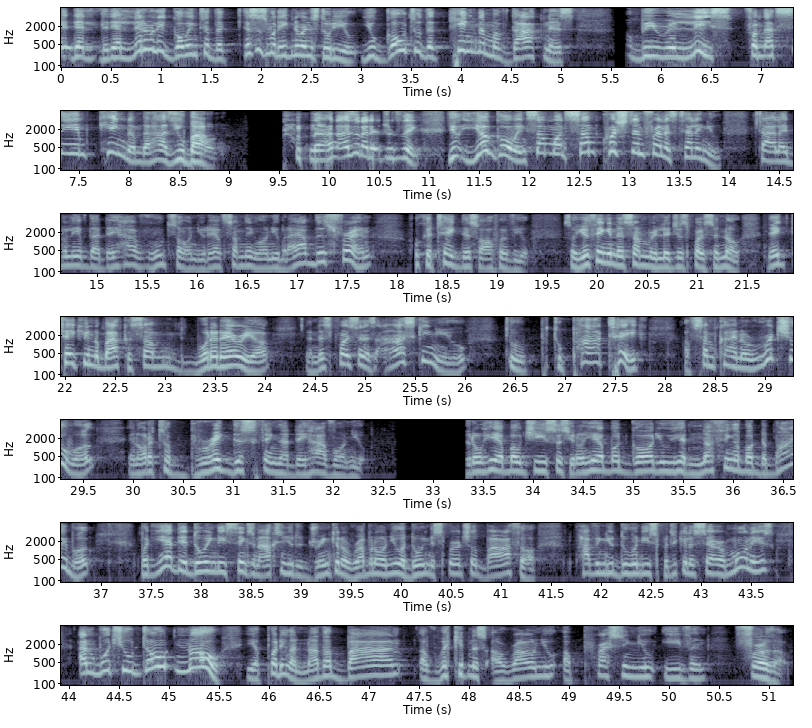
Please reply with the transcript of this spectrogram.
They're, they're literally going to the, this is what ignorance do to you. You go to the kingdom of darkness to be released from that same kingdom that has you bound. now, isn't that interesting? You, you're going, someone, some Christian friend is telling you, child, I believe that they have roots on you, they have something on you, but I have this friend who could take this off of you. So you're thinking there's some religious person. No, they take you in the back of some wooded area, and this person is asking you to, to partake of some kind of ritual in order to break this thing that they have on you. You don't hear about Jesus, you don't hear about God, you hear nothing about the Bible, but yet they're doing these things and asking you to drink it or rub it on you or doing the spiritual bath or having you doing these particular ceremonies. And what you don't know, you're putting another band of wickedness around you, oppressing you even further.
